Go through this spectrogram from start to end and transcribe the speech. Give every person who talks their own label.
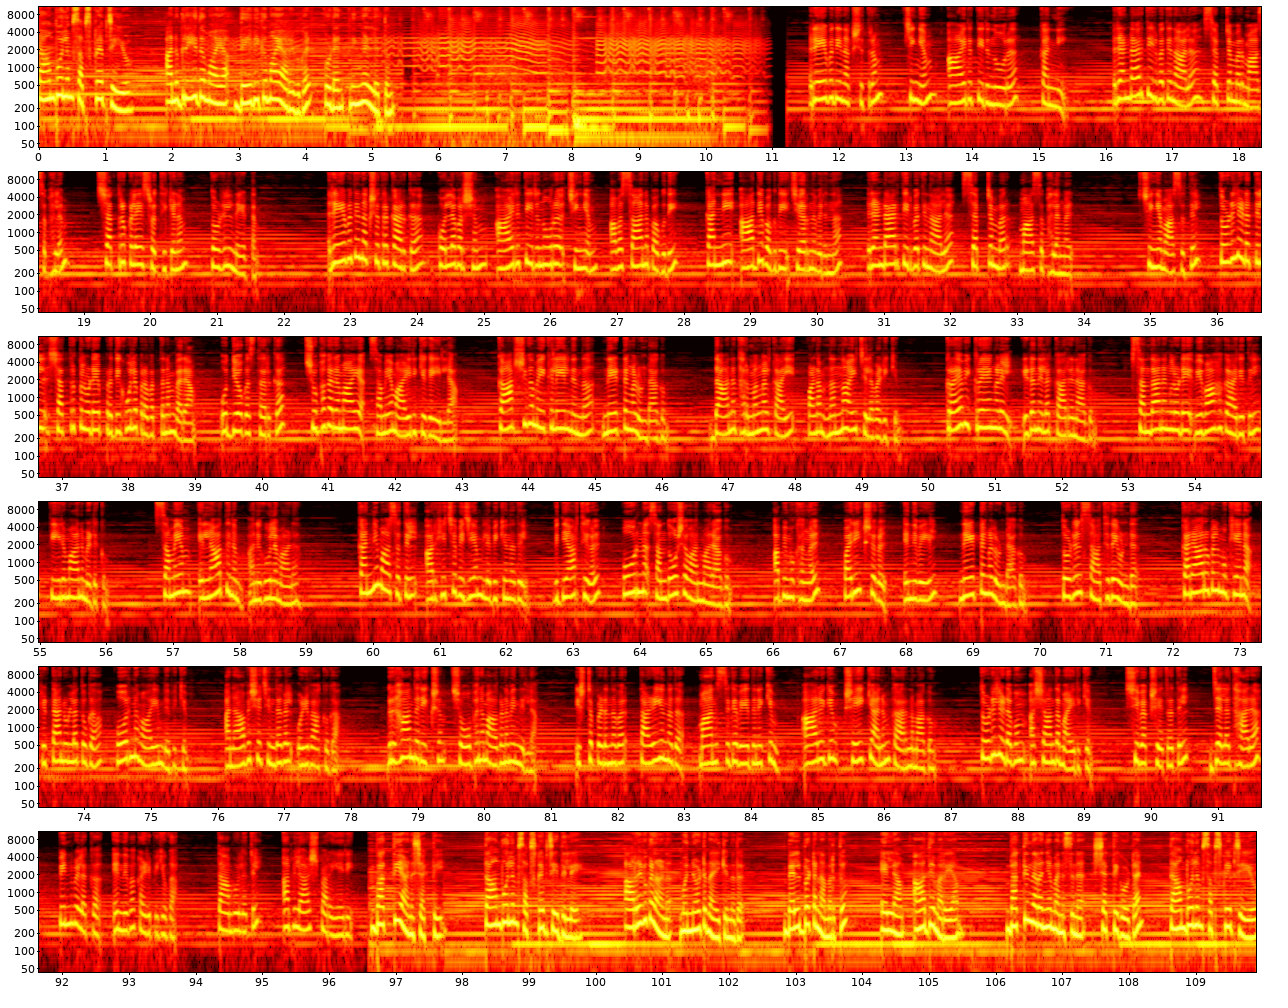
Speaker 1: താമ്പൂലം subscribe ചെയ്യൂ. അനുഗ്രഹീതമായ ദൈവികമായ അറിവുകൾ ഉടൻ നിങ്ങളിലെത്തും.
Speaker 2: രേവതി നക്ഷത്രം ചിങ്ങം ആയിരത്തി ഇരുന്നൂറ് കന്നി. രണ്ടായിരത്തി ഇരുപത്തിനാല് സെപ്റ്റംബർ മാസഫലം ശത്രുക്കളെ ശ്രദ്ധിക്കണം തൊഴിൽ നേട്ടം. രേവതി നക്ഷത്രക്കാർക്ക് കൊല്ലവർഷം ആയിരത്തി ഇരുന്നൂറ് ചിങ്ങം അവസാന പകുതി കന്നി ആദ്യ പകുതി ചേർന്ന് വരുന്ന രണ്ടായിരത്തി ഇരുപത്തിനാല് സെപ്റ്റംബർ മാസഫലങ്ങൾ. ചിങ്ങമാസത്തിൽ തൊഴിലിടത്തിൽ ശത്രുക്കളുടെ പ്രതികൂല പ്രവർത്തനം വരാം. ഉദ്യോഗസ്ഥർക്ക് ശുഭകരമായ സമയമായിരിക്കുകയില്ല. കാർഷിക മേഖലയിൽ നിന്ന് നേട്ടങ്ങളുണ്ടാകും. ദാനധർമ്മങ്ങൾക്കായി പണം നന്നായി ചിലവഴിക്കും. ക്രയവിക്രയങ്ങളിൽ ഇടനിലക്കാരനാകും. സന്താനങ്ങളുടെ വിവാഹകാര്യത്തിൽ തീരുമാനമെടുക്കും. സമയം എല്ലാത്തിനും അനുകൂലമാണ്. കന്നിമാസത്തിൽ അർഹിച്ച വിജയം ലഭിക്കുന്നതിൽ വിദ്യാർത്ഥികൾ പൂർണ സന്തോഷവാന്മാരാകും. അഭിമുഖങ്ങൾ പരീക്ഷകൾ എന്നിവയിൽ നേട്ടങ്ങളുണ്ടാകും. തൊഴിൽ സാധ്യതയുണ്ട്. കരാറുകൾ മുഖേന കിട്ടാനുള്ള തുക പൂർണമായും ലഭിക്കും. അനാവശ്യ ചിന്തകൾ ഒഴിവാക്കുക. ഗൃഹാന്തരീക്ഷം ശോഭനമാകണമെന്നില്ല. ഇഷ്ടപ്പെടുന്നവർ തഴയുന്നത് മാനസിക വേദനയ്ക്കും ആരോഗ്യം ക്ഷയിക്കാനും കാരണമാകും. തൊഴിലിടവും അശാന്തമായിരിക്കും. ശിവക്ഷേത്രത്തിൽ ജലധാര പിൻവിളക്ക് എന്നിവ കഴിപ്പിക്കുക. താമ്പൂലത്തിൽ അഭിലാഷ് പറയേരി.
Speaker 1: ഭക്തിയാണ് ശക്തി. താമ്പൂലം സബ്സ്ക്രൈബ് ചെയ്തില്ലേ? അറിവുകളാണ് മുന്നോട്ട് നയിക്കുന്നത്. ബെൽബട്ടൺ അമർത്തു. എല്ലാം ആദ്യം അറിയാം. ഭക്തി നിറഞ്ഞ മനസ്സിന് ശക്തി കൂട്ടാൻ താമ്പൂലം സബ്സ്ക്രൈബ് ചെയ്യൂ.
